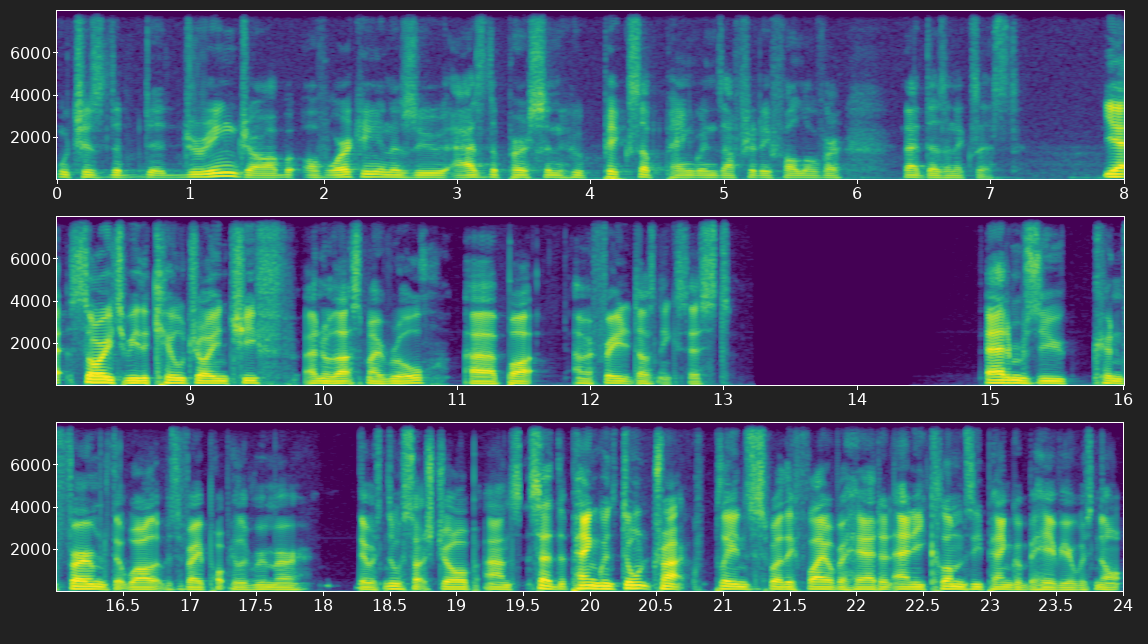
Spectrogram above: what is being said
which is the, the dream job of working in a zoo as the person who picks up penguins after they fall over, that doesn't exist. Yeah, sorry to be the killjoy in chief. I know that's my role, uh, but I'm afraid it doesn't exist. Edinburgh Zoo confirmed that while it was a very popular rumour, there was no such job and said that penguins don't track planes where they fly overhead and any clumsy penguin behaviour was not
